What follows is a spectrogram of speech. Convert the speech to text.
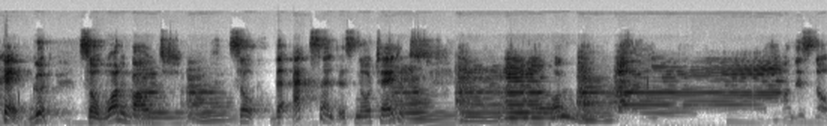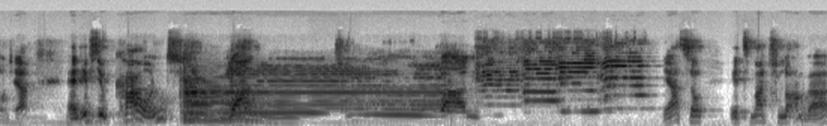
Okay, good. So what about so the accent is notated on on this note, yeah? And if you count one, two, one, yeah, so it's much longer.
